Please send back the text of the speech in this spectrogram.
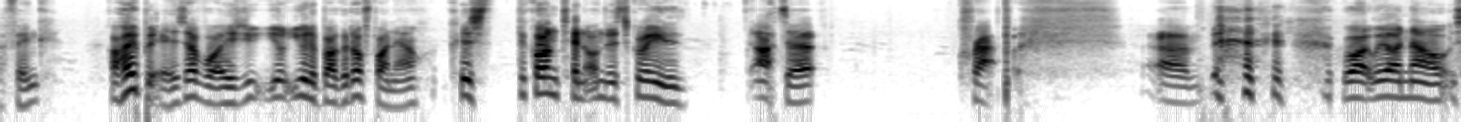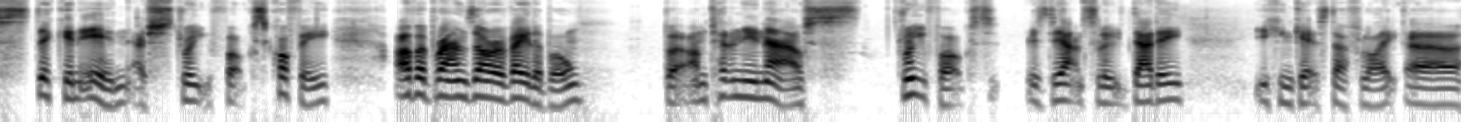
I think. I hope it is. Otherwise, you, you you'd have buggered off by now because the content on the screen is utter crap. Um, right, we are now sticking in a Street Fox coffee. Other brands are available, but I'm telling you now, Street Fox is the absolute daddy. You can get stuff like uh,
